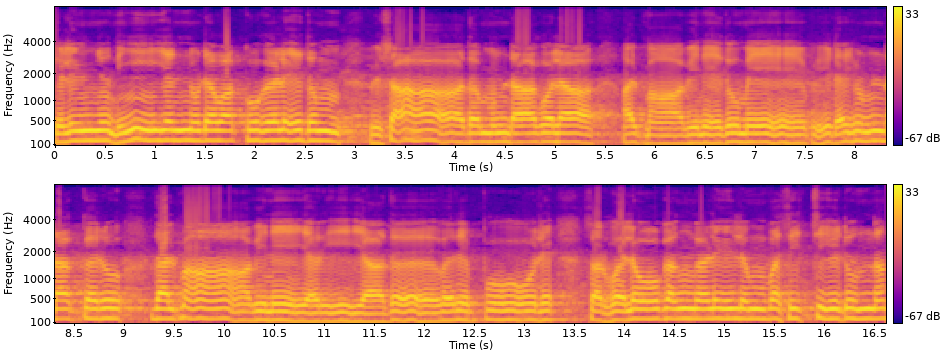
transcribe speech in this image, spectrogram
തെളിഞ്ഞു നീ എന്നുടെ വാക്കുകളേതും വിഷാദമുണ്ടാകൊല. ആത്മാവിനേതുമേ പീഡയുണ്ടാക്കരുതാത്മാവിനെ അറിയാതവരെ പോലെ സർവലോകങ്ങളിലും വസിച്ചിടുന്ന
